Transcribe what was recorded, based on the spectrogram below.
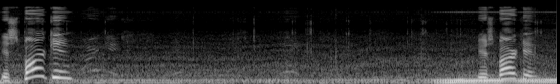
You're sparking. You're sparking.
